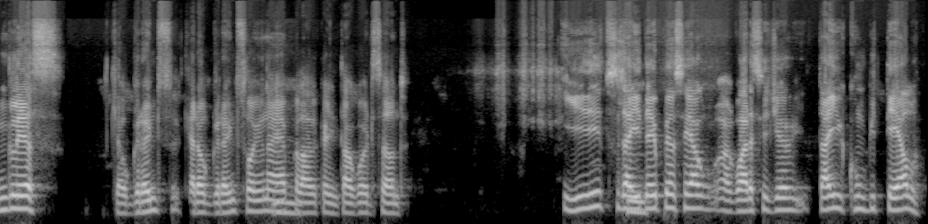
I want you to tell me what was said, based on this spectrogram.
inglês, que é o grande, que era o grande sonho na época Uhum. lá que a gente tava conversando. E isso daí, Sim. daí eu pensei ag- agora esse dia, tá aí com o Bitelo,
